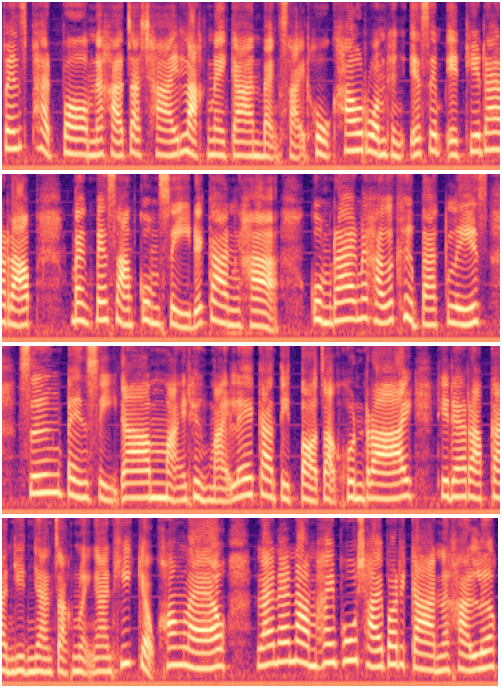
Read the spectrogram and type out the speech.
Fence Platform นะคะจะใช้หลักในการแบ่งสายโทรเข้ารวมถึง SMS ที่ได้รับ แบ่งเป็น 3 กลุ่มสีด้วยกันค่ะ กลุ่มแรกนะคะก็คือ backlist ซึ่งเป็นสีดำหมายถึงหมายเลขการติดต่อจากคนร้าย ที่ได้รับการยืนยันจากหน่วยงานที่เกี่ยวข้องแล้ว และแนะนำให้ผู้ใช้บริการนะคะ เลือก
